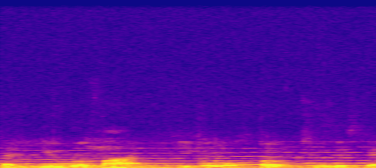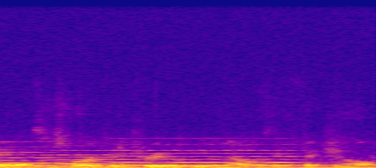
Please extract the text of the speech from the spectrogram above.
that you will find people will quote to this day as historically true, even though it was a fictional.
